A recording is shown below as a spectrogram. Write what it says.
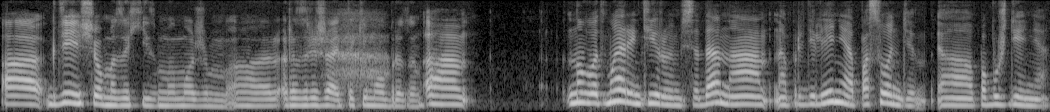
А где еще мазохизм мы можем а, разряжать таким образом? А, ну вот мы ориентируемся да, на определение по сонде а, побуждения.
